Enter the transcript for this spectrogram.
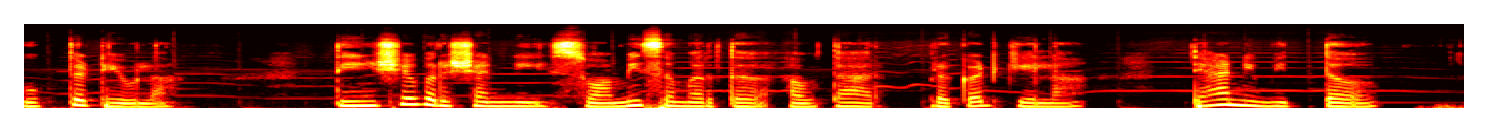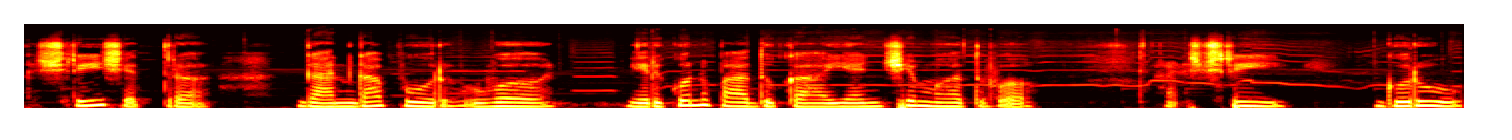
गुप्त ठेवला. तीनशे वर्षांनी स्वामी समर्थ अवतार प्रकट केला. त्यानिमित्त श्रीक्षेत्र गाणगापूर व निर्गुण पादुका यांचे महत्त्व श्री गुरु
